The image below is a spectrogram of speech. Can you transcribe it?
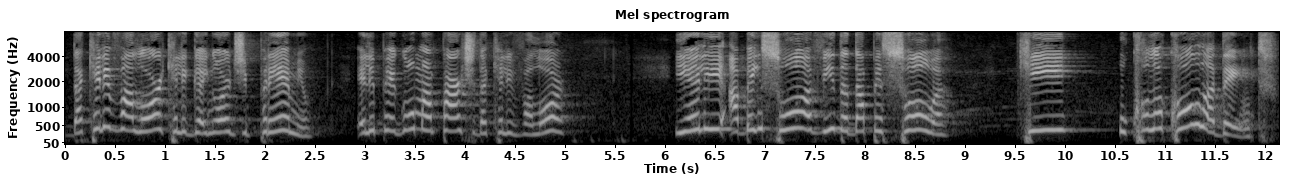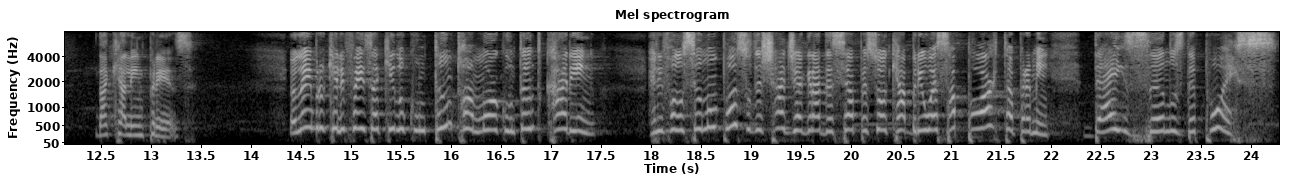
daquele valor que ele ganhou de prêmio, ele pegou uma parte daquele valor e ele abençoou a vida da pessoa que o colocou lá dentro daquela empresa. Eu lembro que ele fez aquilo com tanto amor, com tanto carinho. Ele falou assim: Eu não posso deixar de agradecer a pessoa que abriu essa porta para mim. Dez anos depois.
